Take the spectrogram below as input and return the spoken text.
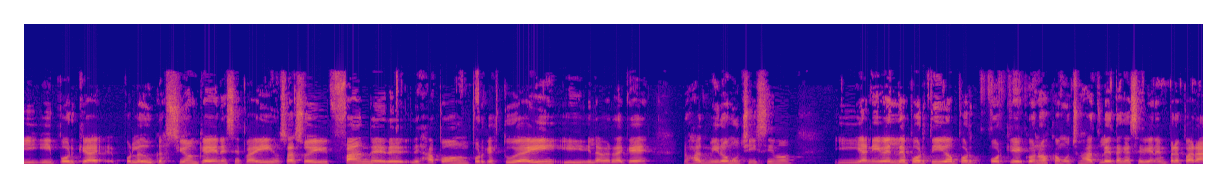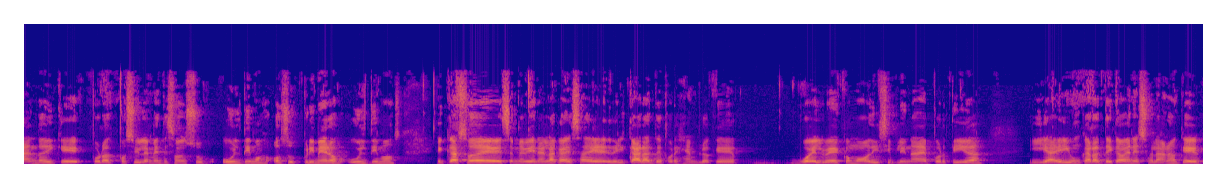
y, porque, por la educación que hay en ese país. O sea, soy fan de, Japón porque estuve ahí y, la verdad que los admiro muchísimo. Y a nivel deportivo, porque conozco muchos atletas que se vienen preparando y que posiblemente son sus últimos o sus primeros últimos. El caso de, se me viene en la cabeza del karate, por ejemplo, que vuelve como disciplina deportiva y hay un karateca venezolano que es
